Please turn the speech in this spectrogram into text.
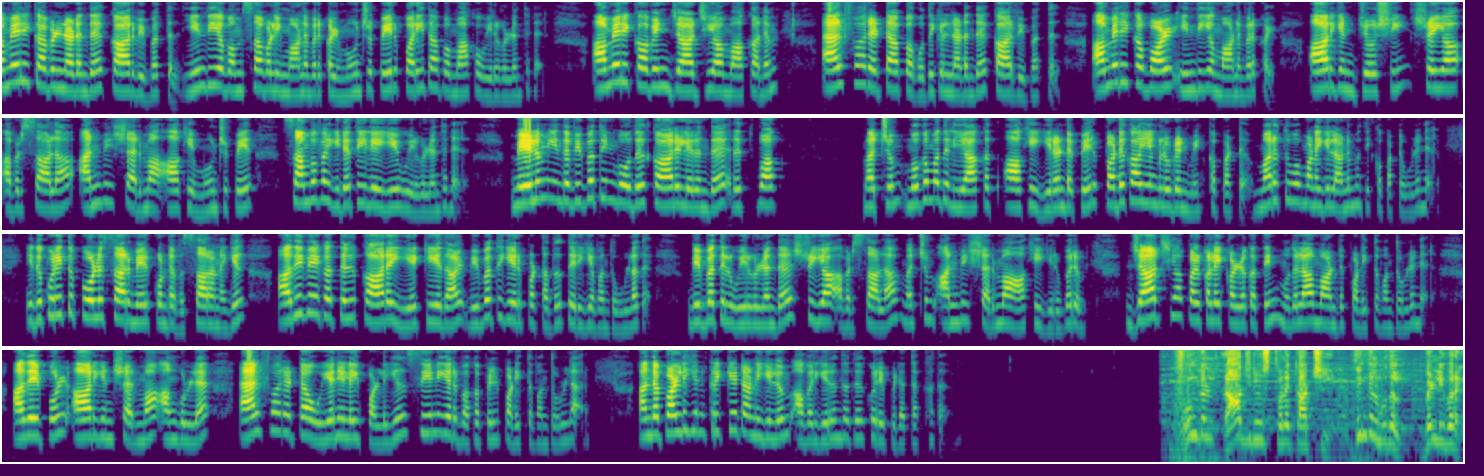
அமெரிக்காவில் நடந்த கார் விபத்தில் இந்திய வம்சாவளி மாணவர்கள் மூன்று பேர் பரிதாபமாக உயிரிழந்தனர். அமெரிக்காவின் ஜார்ஜியா மாகாணம் ஆல்பாரெட்டா பகுதியில் நடந்த கார் விபத்தில் அமெரிக்க வாழ் இந்திய மாணவர்கள் ஆர்யன் ஜோஷி ஸ்ரேயா அவர்சாலா அன்வி சர்மா ஆகிய மூன்று பேர் சம்பவ இடத்திலேயே உயிரிழந்தனர். மேலும் இந்த விபத்தின் போது காரில் இருந்த ரித்வாக் மற்றும் முகமது லியாகத் ஆகிய இரண்டு பேர் படுகாயங்களுடன் மீட்கப்பட்டு மருத்துவமனையில் அனுமதிக்கப்பட்டுள்ளனர். இதுகுறித்து போலீசார் மேற்கொண்ட விசாரணையில் அதிவேகத்தில் காரை இயக்கியதால் விபத்து ஏற்பட்டது தெரிய வந்துள்ளது விபத்தில் உயிரிழந்த ஸ்ரீயா அவர்சாலா மற்றும் அன்வி சர்மா ஆகிய இருவரும் ஜார்ஜியா பல்கலைக்கழகத்தின் முதலாம் ஆண்டு படித்து வந்துள்ளனர். அதேபோல் ஆர்யன் சர்மா அங்குள்ள ஆல்பாரெட்டா உயர்நிலைப் பள்ளியில் சீனியர் வகுப்பில் படித்து வந்துள்ளார். அந்த பள்ளியின் கிரிக்கெட் அணியிலும் அவர் இருந்தது குறிப்பிடத்தக்கது. உங்கள் ராஜ் நியூஸ் தொலைக்காட்சியில் திங்கள் முதல் வெள்ளி வரை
